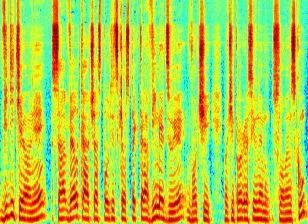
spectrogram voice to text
viditeľne sa veľká časť politického spektra vymedzuje voči, voči progresívnemu Slovensku.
